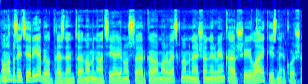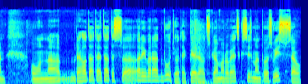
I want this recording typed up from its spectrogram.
Un opozīcija arī iebilda prezidenta nominācijai un uzsvēra, ka Moravecka nominēšana ir vienkārši laika izniekošana. Un uh, realitātē tā tas uh, arī varētu būt, jo tiek pieļauts, ka Moraveckis izmantos visu sev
